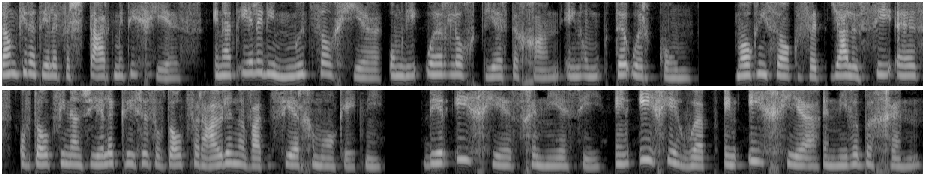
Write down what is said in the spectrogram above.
Dankie dat jy hulle versterk met die Gees en dat jy hulle die moed sal gee om die oorlog deur te gaan en om te oorkom. Maak nie saak of dit jaloesie is of dalk finansiële krisis of dalk verhoudinge wat seer gemaak het nie. Deur u Gees genees u en u gee hoop en u gee 'n nuwe begin.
